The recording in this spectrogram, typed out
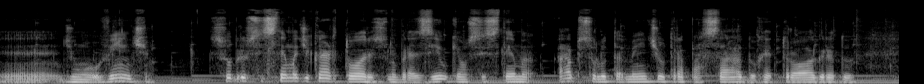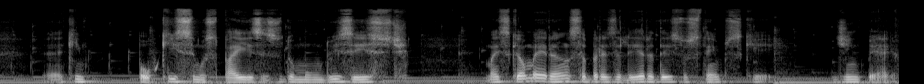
é, de um ouvinte sobre o sistema de cartórios no Brasil, que é um sistema absolutamente ultrapassado, retrógrado, é, que em pouquíssimos países do mundo existe, mas que é uma herança brasileira desde os tempos que, de império.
